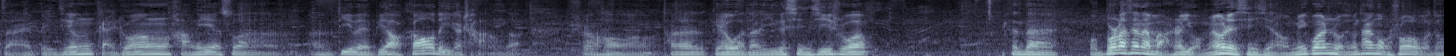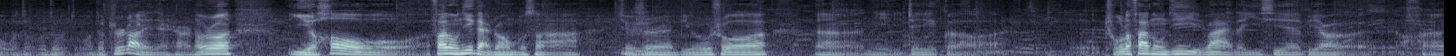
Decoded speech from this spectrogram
在北京改装行业算呃地位比较高的一个厂子，然后他给我的一个信息说，现在我不知道现在网上有没有这信息啊，我没关注，因为他跟我说了，我就我就我就我就知道这件事儿。他说以后发动机改装不算啊，就是比如说呃你这个。呃除了发动机以外的一些比较呃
